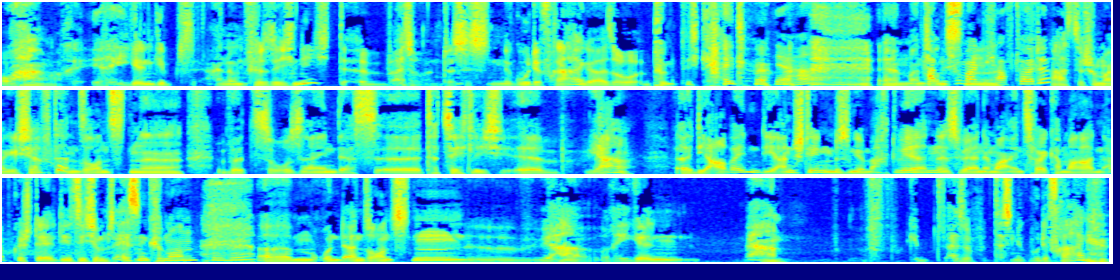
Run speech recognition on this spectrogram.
Oha, Regeln gibt's an und für sich nicht. Äh, also das ist eine gute Frage. Also Pünktlichkeit. Ja. ähm, ansonsten, Hab ich schon mal geschafft heute? Hast du schon mal geschafft. Ansonsten äh, wird es so sein, dass äh, tatsächlich äh, ja äh, die Arbeiten, die anstehen, müssen gemacht werden. Es werden immer ein, zwei Kameraden abgestellt, die sich ums Essen kümmern. Mhm. Ähm, und ansonsten, äh, ja, Regeln, ja, gibt, also das ist eine gute Frage.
